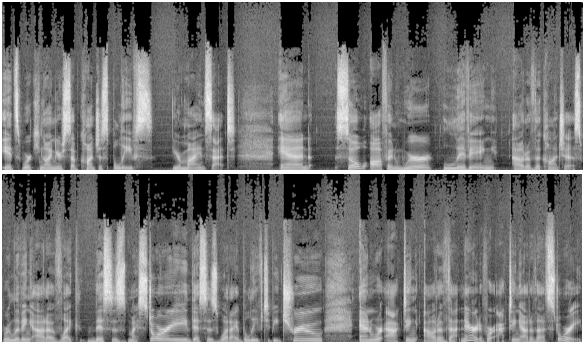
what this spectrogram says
It's working on your subconscious beliefs, your mindset. And so often we're living out of the conscious. We're living out of like, this is my story, this is what I believe to be true. And we're acting out of that narrative, we're acting out of that story.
